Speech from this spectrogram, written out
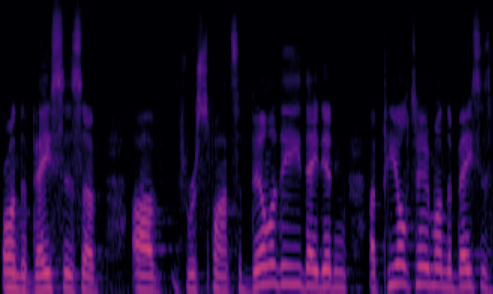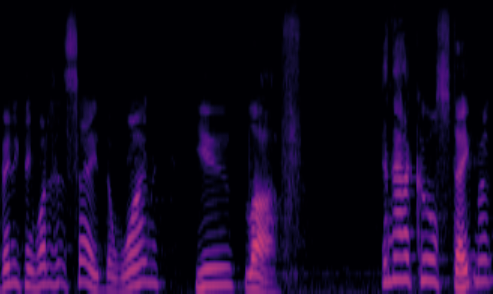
or on the basis of, of responsibility. They didn't appeal to him on the basis of anything. What does it say? The one you love. Isn't that a cool statement?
